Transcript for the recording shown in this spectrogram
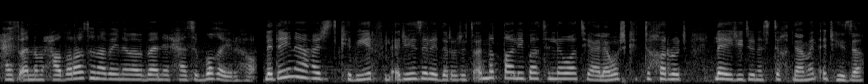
حيث أن محاضراتنا بين مباني الحاسب وغيرها. لدينا عجز كبير في الأجهزة لدرجة أن الطالبات اللواتي على وشك التخرج لا يجدون استخدام الأجهزة.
